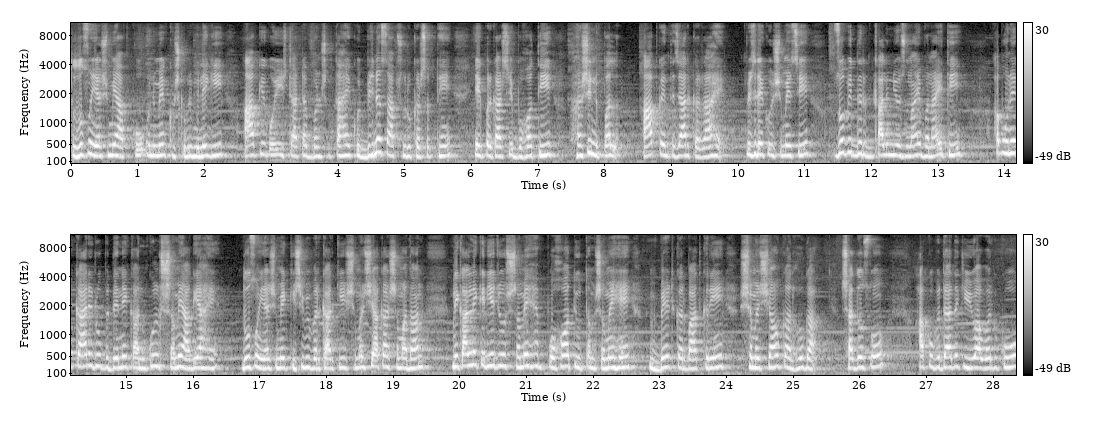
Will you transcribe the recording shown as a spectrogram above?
तो दोस्तों, यश में आपको उनमें खुशखबरी मिलेगी। आपके कोई स्टार्टअप बन सकता है, कोई बिज़नेस आप शुरू कर सकते हैं। एक प्रकार से बहुत ही हसीन पल आपका इंतज़ार कर रहा है। पिछले कुछ समय से जो भी दीर्घकालीन योजनाएँ बनाई थी अब उन्हें कार्य रूप देने का अनुकूल समय आ गया है। दोस्तों, यश में किसी भी प्रकार की समस्या का समाधान निकालने के लिए जो समय है, बहुत ही उत्तम समय है। बैठ कर बात करें, समस्याओं का होगा। शायद दोस्तों, आपको बता दें कि युवा वर्ग को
